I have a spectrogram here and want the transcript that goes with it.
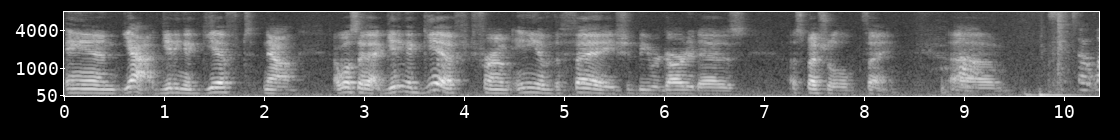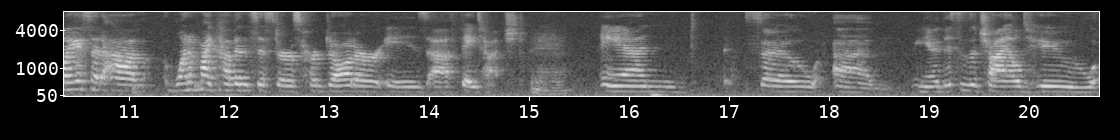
and yeah, getting a gift now. I will say that getting a gift from any of the Fae should be regarded as a special thing. Um, So, like I said, um, one of my coven sisters, her daughter is uh, Fey touched, mhm. and so um, you know this is a child who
